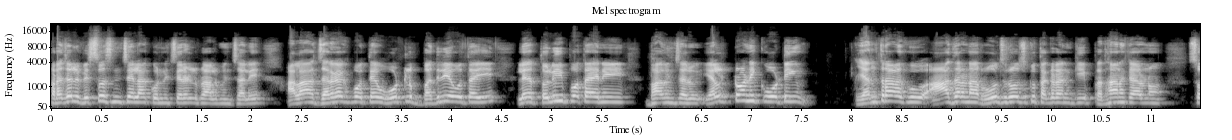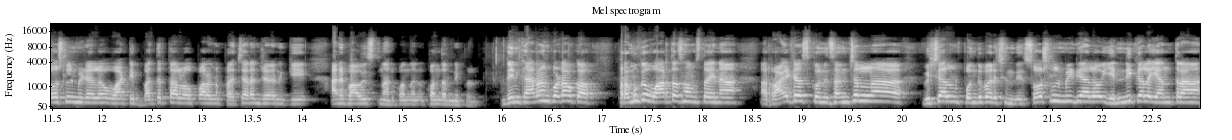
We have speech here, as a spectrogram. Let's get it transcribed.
ప్రజలు విశ్వసించేలా కొన్ని చర్యలు ప్రారంభించాలి. అలా జరగకపోతే ఓట్లు బదిలీ అవుతాయి లేదా తొలగిపోతాయని భావించారు. ఎలక్ట్రానిక్ ఓటింగ్ యంత్రాలకు ఆదరణ రోజు రోజుకు తగ్గడానికి ప్రధాన కారణం సోషల్ మీడియాలో వాటి భద్రతా లోపాలను ప్రచారం చేయడానికి అని భావిస్తున్నారు కొందరు కొందరు నిపుణులు. దీని కారణం కూడా ఒక ప్రముఖ వార్తా సంస్థ అయిన రాయిటర్స్ కొన్ని సంచలన విషయాలను పొందుపరిచింది. సోషల్ మీడియాలో ఎన్నికల యంత్ర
